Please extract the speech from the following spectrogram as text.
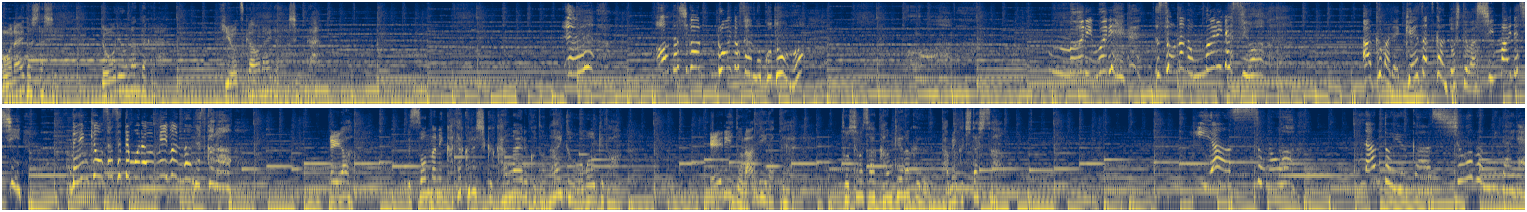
同い年だし同僚なんだから気を使わないでほしいんだ。私がロイドさんのことを？無理無理。そんなの無理ですよ。あくまで警察官としては新米ですし勉強させてもらう身分なんですから。いやそんなに堅苦しく考えることないと思うけどエリーとランディだって年の差関係なくタメ口だしさ。いやそのなんというか勝負みたいで。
